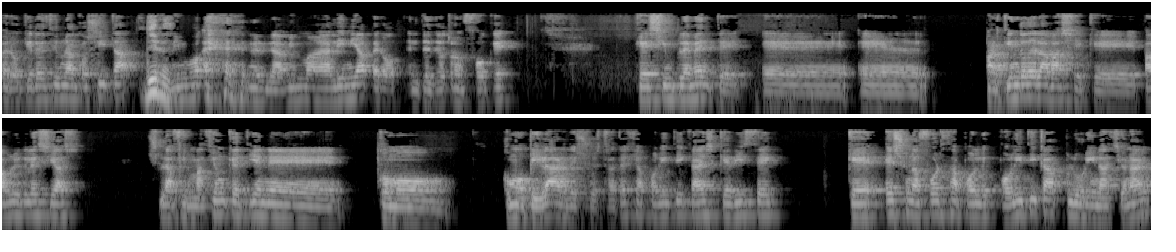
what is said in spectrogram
pero quiero decir una cosita Dime. En, la misma línea, pero desde otro enfoque, que es simplemente eh, eh, partiendo de la base que Pablo Iglesias la afirmación que tiene como, como pilar de su estrategia política es que dice que es una fuerza política plurinacional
